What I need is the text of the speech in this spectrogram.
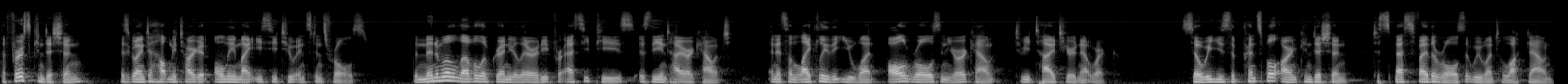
The first condition is going to help me target only my EC2 instance roles. The minimum level of granularity for SCPs is the entire account, and it's unlikely that you want all roles in your account to be tied to your network. So we use the principal ARN condition to specify the roles that we want to lock down.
